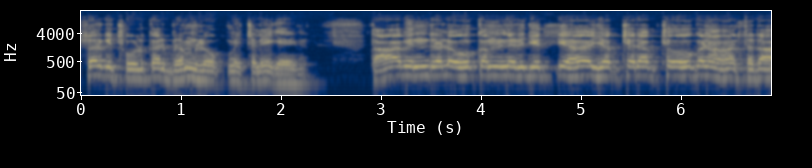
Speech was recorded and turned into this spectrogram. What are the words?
स्वर्ग छोड़कर ब्रह्मलोक में चले गए। ताविंद्रलोकम निर्जित्य यक्ष रक्षो गणा सदा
